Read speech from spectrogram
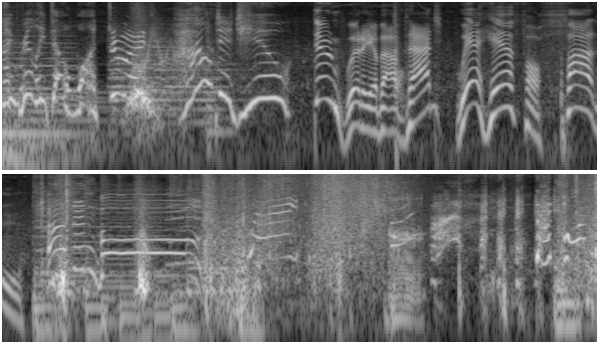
I really don't want to. Do it. How did you? Don't worry about that. We're here for fun. Cannonball! Wait! that pond's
